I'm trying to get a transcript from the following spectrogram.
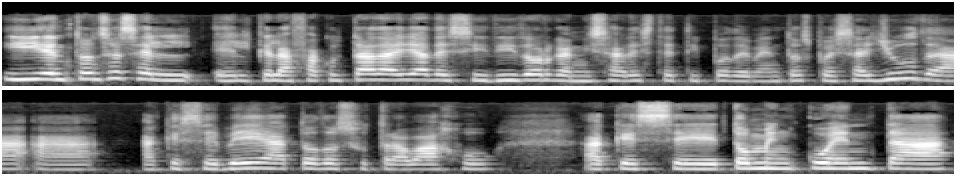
y entonces el, el, que la facultad haya decidido organizar este tipo de eventos, pues ayuda a, a, que se vea todo su trabajo, a que se tome en cuenta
